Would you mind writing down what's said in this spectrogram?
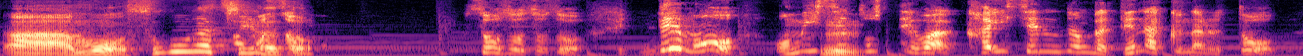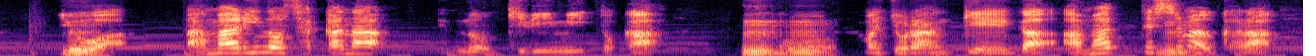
ああ、もうそこが違そうと。そうそうそうそう。でも、お店としては海鮮丼が出なくなると、要は、あまりの魚の切り身とか、うんそのまあ、魚卵系が余ってしまうから、うん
